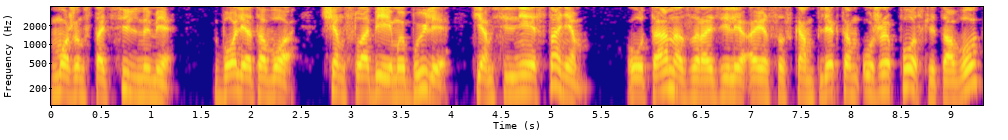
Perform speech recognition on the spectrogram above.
можем стать сильными. Более того, чем слабее мы были, тем сильнее станем. У Тана заразили ISS комплектом уже после того,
